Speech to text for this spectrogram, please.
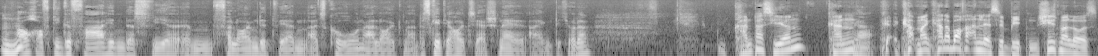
Mhm. Auch auf die Gefahr hin, dass wir ähm, verleumdet werden als Corona-Leugner. Das geht ja heute sehr schnell eigentlich, oder? Kann passieren. Kann, ja. kann, man kann aber auch Anlässe bieten. Schieß mal los.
